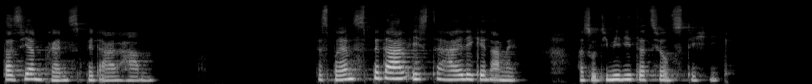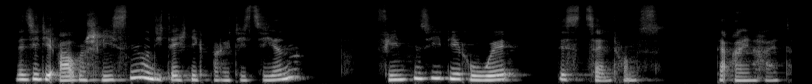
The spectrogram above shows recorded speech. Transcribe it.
dass Sie ein Bremspedal haben. Das Bremspedal ist der heilige Name, also die Meditationstechnik. Wenn Sie die Augen schließen und die Technik praktizieren, finden Sie die Ruhe des Zentrums, der Einheit.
